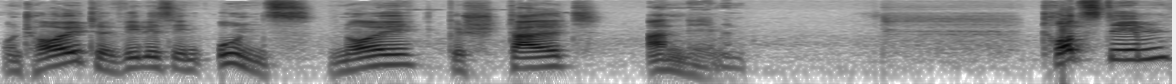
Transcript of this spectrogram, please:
Und heute will es in uns neu Gestalt annehmen. Trotzdem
